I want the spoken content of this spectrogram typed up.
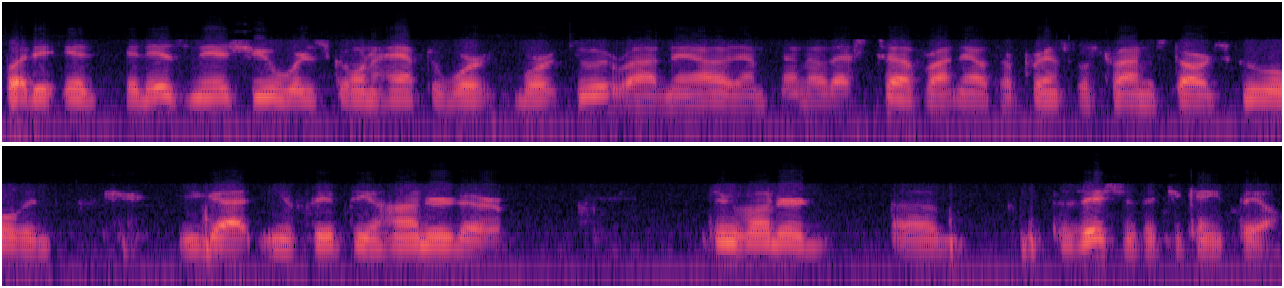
But it, it, it is an issue. We're just going to have to work work through it right now. And I know that's tough right now with our principals trying to start school, and you got you know 50, 100, or 200 um, positions that you can't fill.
